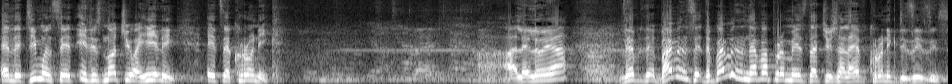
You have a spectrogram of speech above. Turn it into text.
And the demon said, It is not your healing, it's a chronic. Hallelujah. The, the, Bible the Bible never promised that you shall have chronic diseases.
